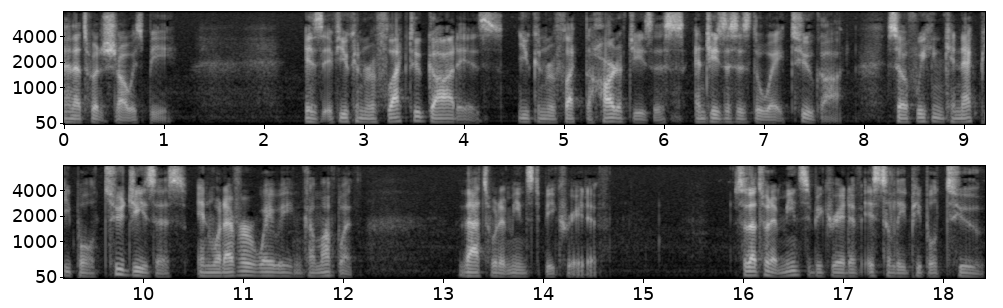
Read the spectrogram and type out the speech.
And that's what it should always be. Is if you can reflect who God is, you can reflect the heart of Jesus, and Jesus is the way to God. So if we can connect people to Jesus in whatever way we can come up with, that's what it means to be creative. So that's what it means to be creative is to lead people to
